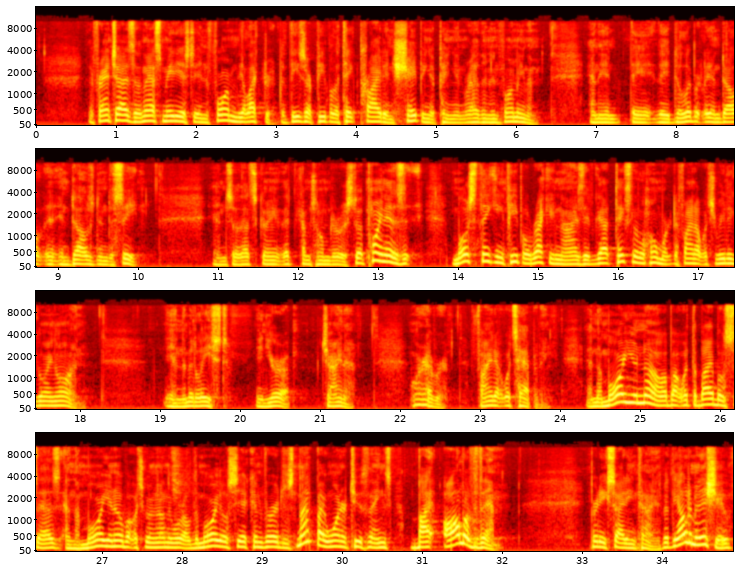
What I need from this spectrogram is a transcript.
The franchise of the mass media is to inform the electorate but these are people that take pride in shaping opinion rather than informing them. And they, they, they deliberately indul- indulged in deceit. And so that's going, that comes home to roost. So the point is, most thinking people recognize they've got, takes a little homework to find out what's really going on in the Middle East, in Europe, China, wherever. Find out what's happening. And the more you know about what the Bible says, and the more you know about what's going on in the world, the more you'll see a convergence, not by one or two things, by all of them. Pretty exciting times. But the ultimate issue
